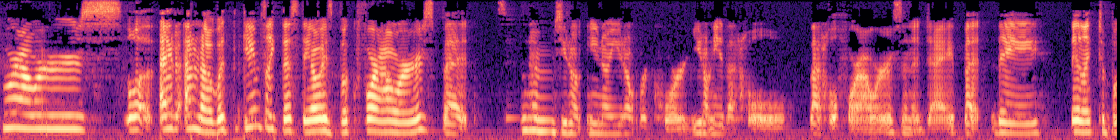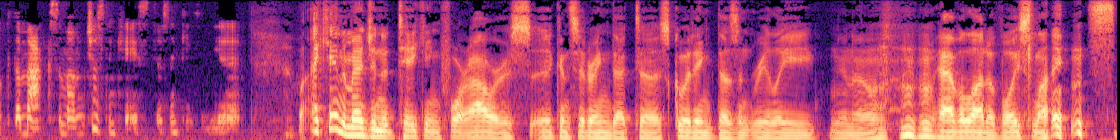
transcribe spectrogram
four hours. Well, I, I don't know. With games like this, they always book four hours, but sometimes you don't. You know, you don't record. You don't need that whole that whole four hours in a day. But they they like to book the maximum just in case, just in case you need it. Well, I can't imagine it taking four hours, uh, considering that uh, Squid Ink doesn't really, you know, have a lot of voice lines.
